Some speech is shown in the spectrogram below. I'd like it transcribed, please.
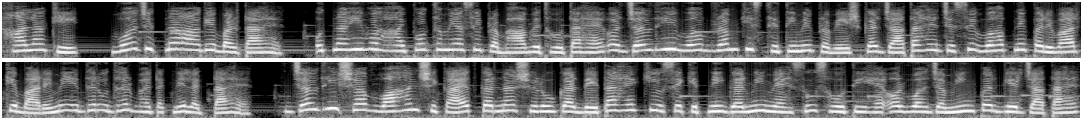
हालाँकि, वह जितना आगे बढ़ता है, उतना ही वह हाइपोथमिया से प्रभावित होता है और जल्द ही वह भ्रम की स्थिति में प्रवेश कर जाता है, जिससे वह अपने परिवार के बारे में इधर उधर भटकने लगता है। जल्द ही शव वाहन शिकायत करना शुरू कर देता है कि उसे कितनी गर्मी महसूस होती है और वह ज़मीन पर गिर जाता है।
